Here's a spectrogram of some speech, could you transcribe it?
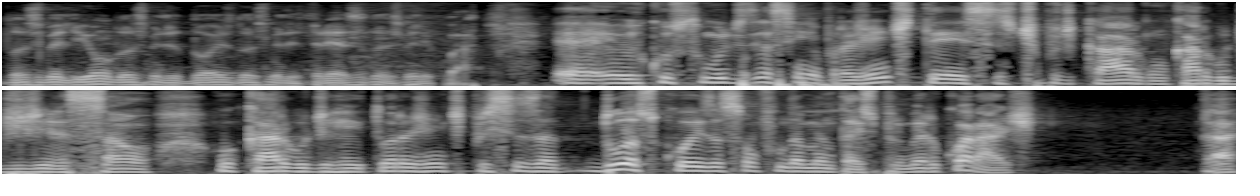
2001, 2002, 2013 e 2004. É, eu costumo dizer assim, para a gente ter esse tipo de cargo, um cargo de direção, o um cargo de reitor, a gente precisa duas coisas são fundamentais. Primeiro, coragem. Tá?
